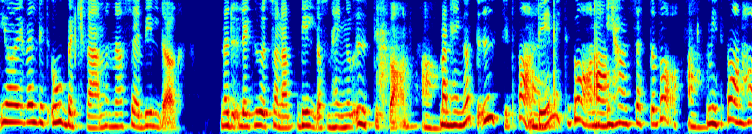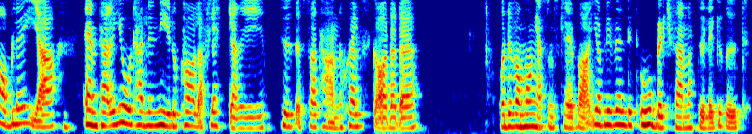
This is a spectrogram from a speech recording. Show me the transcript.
jag är väldigt obekväm med att se bilder. När du lägger ut sådana bilder som hänger ut ditt barn. Ja. Man hänger inte ut sitt barn, Nej. det är mitt barn Ja. i hans sätt att vara. Ja. Mitt barn har blöja. En period hade Nido kala fläckar i huvudet för att han självskadade. Och det var många som skrev bara, jag blir väldigt obekväm att du lägger ut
